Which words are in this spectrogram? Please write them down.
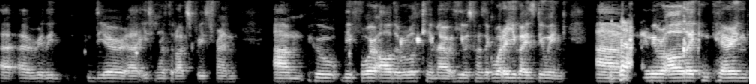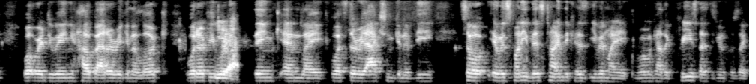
a, a, a really dear uh, Eastern Orthodox priest friend um, who, before all the rules came out, he was kind of like, What are you guys doing? Um, and we were all like comparing what we're doing, how bad are we going to look, what are people Yeah. going to think, and like, what's the reaction going to be? So it was funny this time because even my Roman Catholic priest that's the was like,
